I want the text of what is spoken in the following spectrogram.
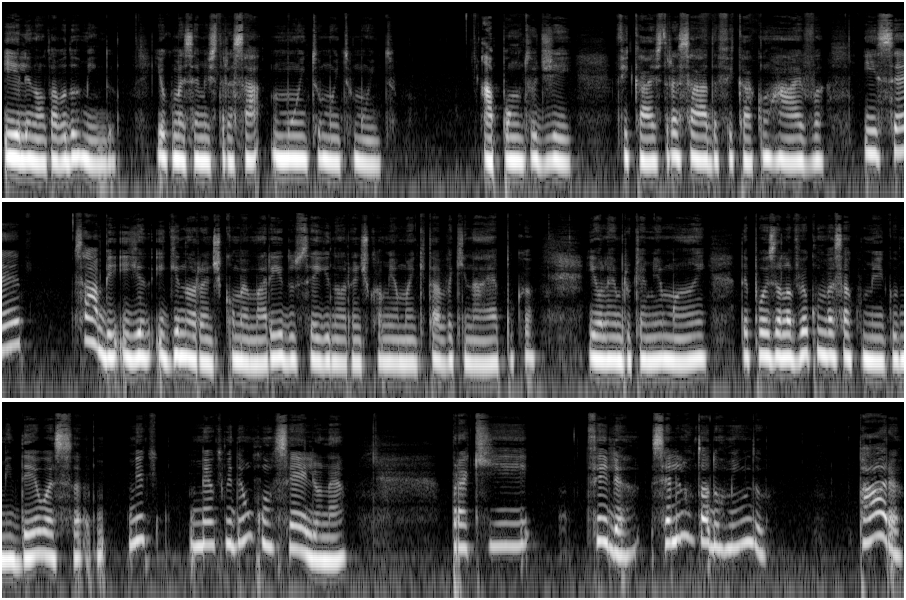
E ele não estava dormindo. E eu comecei a me estressar muito, muito, muito. A ponto de ficar estressada, ficar com raiva e ser, sabe, ignorante com meu marido, ser ignorante com a minha mãe que estava aqui na época. E eu lembro que a minha mãe, depois ela veio conversar comigo, me deu essa. meio que, meio que me deu um conselho, né? Para que, filha, se ele não tá dormindo, para.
